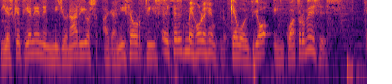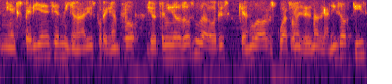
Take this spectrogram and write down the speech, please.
Y es que tienen en Millonarios a Ganisa Ortiz. Es el mejor ejemplo. Que volvió en cuatro meses. En mi experiencia en Millonarios, por ejemplo, yo he tenido dos jugadores que han jugado a los cuatro meses. Es más, Ganiza Ortiz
